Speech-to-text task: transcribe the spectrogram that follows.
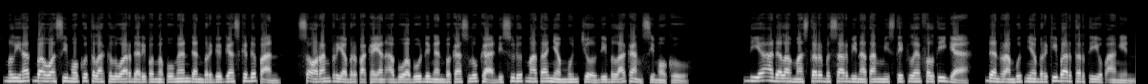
Melihat bahwa Simoku telah keluar dari pengepungan dan bergegas ke depan, seorang pria berpakaian abu-abu dengan bekas luka di sudut matanya muncul di belakang Simoku. Dia adalah master besar binatang mistik level 3, dan rambutnya berkibar tertiup angin.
